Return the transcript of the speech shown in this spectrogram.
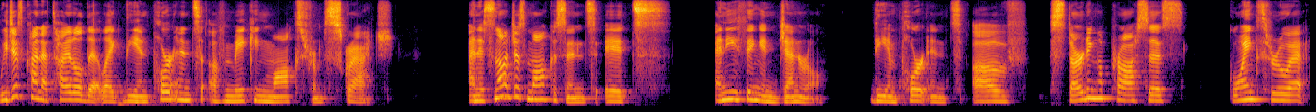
We just kind of titled it like the importance of making mocks from scratch. And it's not just moccasins, it's anything in general. The importance of starting a process, going through it,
